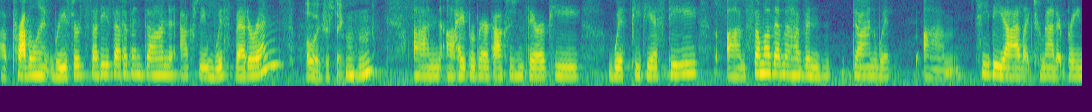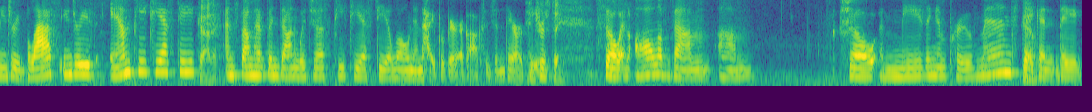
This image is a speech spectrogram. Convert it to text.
uh, prevalent research studies that have been done actually with veterans Oh, interesting. Mm-hmm. on uh, hyperbaric oxygen therapy with PTSD. Um, some of them have been done with um, TBI, like traumatic brain injury, blast injuries, and PTSD. Got it. And some have been done with just PTSD alone and hyperbaric oxygen therapy. Interesting. So, and all of them um, show amazing improvement. They Yeah. can they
